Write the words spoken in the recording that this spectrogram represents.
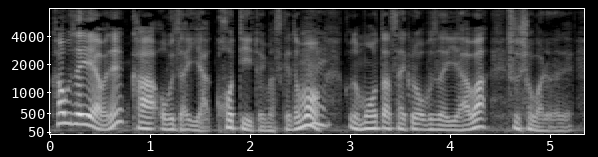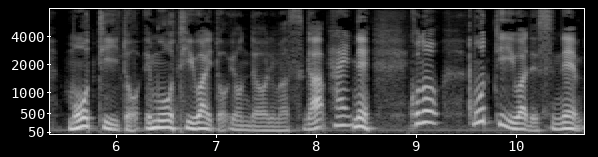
カーオブザイヤーはね、カーオブザイヤー、コティと言いますけども、はい。このモーターサイクルオブザイヤーは通称我々で、モーティと MOTY と呼んでおりますが、はい。ね、このモティはですね、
